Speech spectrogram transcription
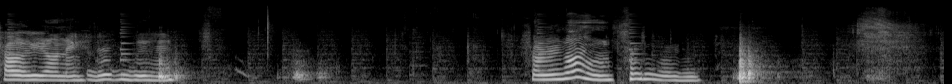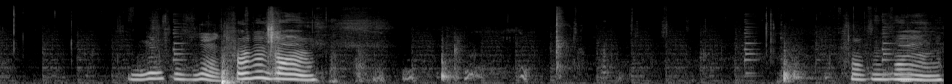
Sorry, Johnny. Boo boo boo. Sorry, Johnny. This is down. Further down.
